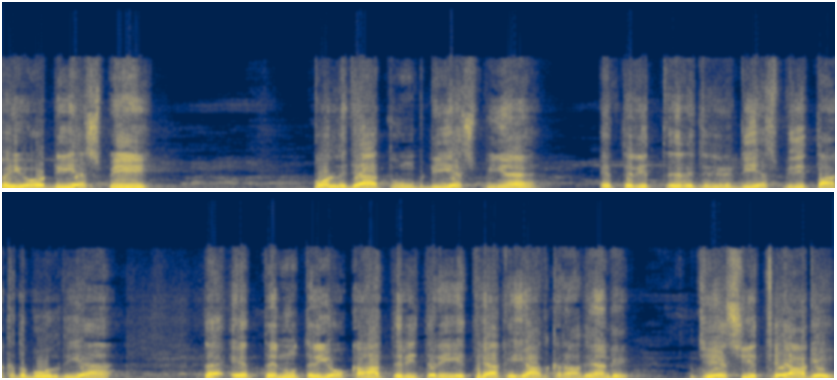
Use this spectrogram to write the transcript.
ਭਈ ਉਹ ਡੀਐਸਪੀ, ਭੁੱਲ ਜਾ ਤੂੰ ਡੀਐਸਪੀ ਹੈ ਇਹ ਤੇਰੀ, ਤੇਰੇ 'ਚ ਜਿਹੜੀ ਡੀਐਸਪੀ ਦੀ ਤਾਕਤ ਬੋਲਦੀ ਆ, ਤਾਂ ਇਹ ਤੈਨੂੰ ਤੇਰੀ ਔਕਾਤ ਤੇਰੀ ਤੇਰੀ ਇੱਥੇ ਆ ਕੇ ਯਾਦ ਕਰਾ ਦੇਾਂਗੇ ਜੇ ਅਸੀਂ ਇੱਥੇ ਆ ਗਏ,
